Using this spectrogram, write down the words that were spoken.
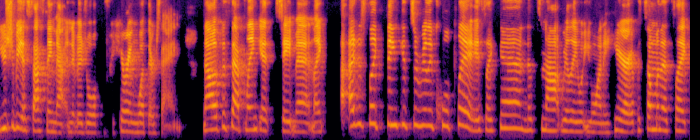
You should be assessing that individual hearing what they're saying. Now if it's that blanket statement like i just like think it's a really cool place like yeah that's not really what you want to hear. If it's someone that's like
